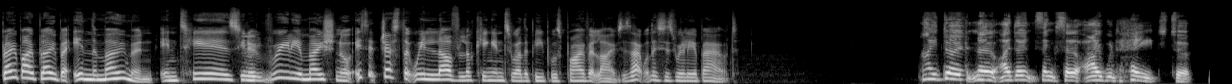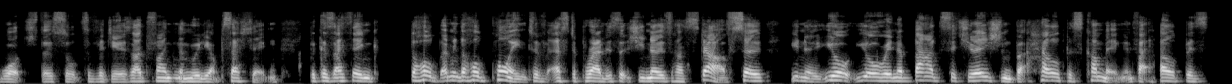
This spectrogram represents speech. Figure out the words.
blow by blow, but in the moment, in tears, you know, mm. really emotional. Is it just that we love looking into other people's private lives? Is that what this is really about? I don't know. I don't think so. I would hate to watch those sorts of videos. I'd find them really upsetting because I think the whole I mean the whole point of Esther Perel is that she knows her stuff. So, you know, you're you're in a bad situation, but help is coming. In fact, help is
